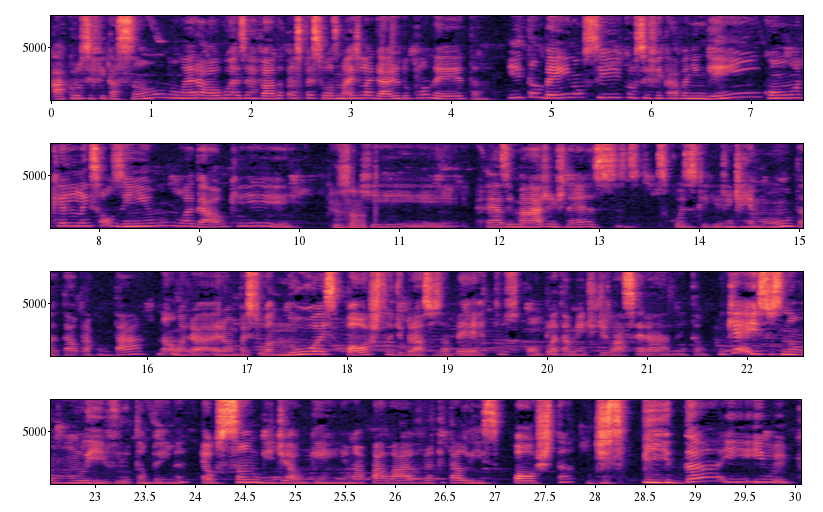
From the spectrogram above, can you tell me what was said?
a crucificação não era algo reservado para as pessoas mais legais do planeta. E também não se crucificava ninguém com aquele lençolzinho legal que. Exato. Que as imagens, né, as, as, coisas que a gente remonta tal para contar. Não, era, era uma pessoa nua, exposta, de braços abertos, completamente dilacerada. Então, o que é isso se não um livro também, né? É o sangue de alguém, é uma palavra que está ali exposta, despida e, e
